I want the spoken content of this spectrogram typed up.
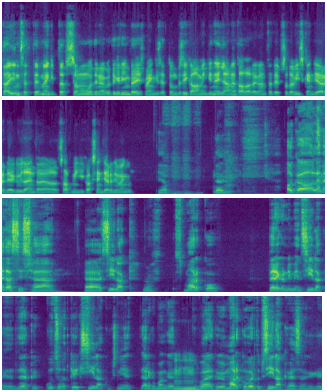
ta ilmselt mängib täpselt samamoodi nagu ta Green Bay's mängis, et umbes iga mingi nelja nädala tagant ta teeb sada viiskümmend jardi, aga ülejäänud aja saab mingi kakskümmend jardi mängul. jah, täpselt. aga lähme edasi siis äh,. Äh, Siilak, noh, Marko, perekonnanimi on Siilak, teda kõik kutsuvad kõik Siilakuks, nii et ärge pange mm. -hmm. kui Marko võrdub Siilak ühesõnaga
